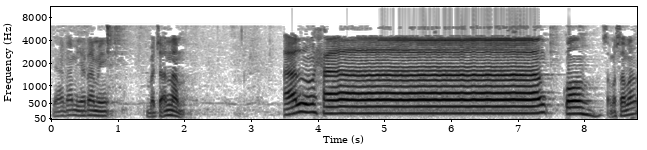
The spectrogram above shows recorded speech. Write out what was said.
Jangan rame, jangan rame. Baca enam. Al-Haqqah. Sama-sama.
